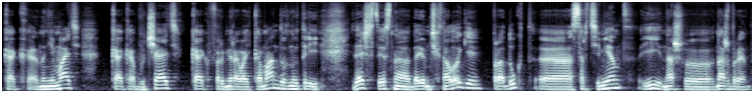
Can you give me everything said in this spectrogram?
как э, нанимать, как обучать, как формировать команду внутри. И дальше, соответственно, даем технологии, продукт, э, ассортимент и нашу, наш бренд.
